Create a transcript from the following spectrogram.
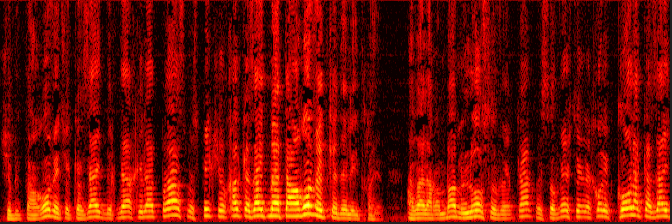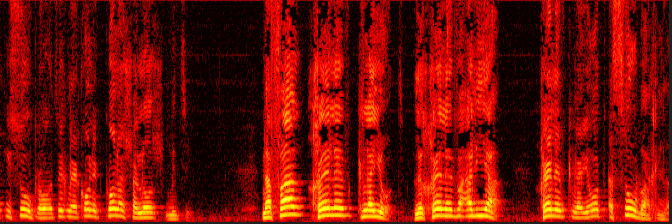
שבתערובת של כזית בכדי אכילת פרס, מספיק שיאכל כזית מהתערובת כדי להתחייב. אבל הרמב"ם לא סובר כך, וסובר שצריך לאכול את כל הכזית איסור, כלומר צריך לאכול את כל השלוש ביצים. נפל חלב כליות לחלב העלייה. חלב כליות אסור באכילה.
